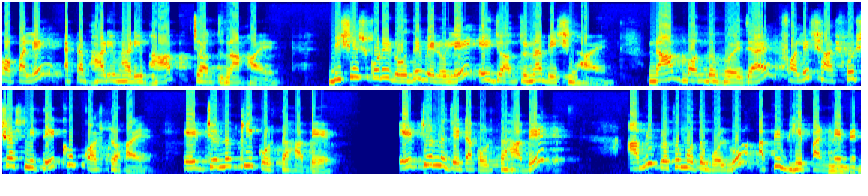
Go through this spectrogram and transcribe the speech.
কপালে একটা ভারী ভারী ভাব যন্ত্রণা হয়। বিশেষ করে রোদে বেরোলে এই যন্ত্রণা বেশি হয়। নাক বন্ধ হয়ে যায়, ফলে শ্বাস প্রশ্বাস নিতে খুব কষ্ট হয়। এর জন্য কি করতে হবে? এর জন্য যেটা করতে হবে, আমি প্রথমত বলব, আপনি ভেপার নেবেন।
